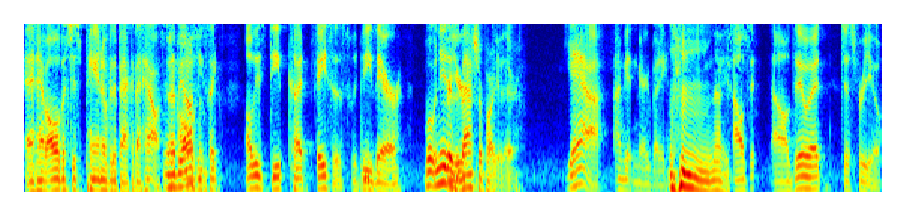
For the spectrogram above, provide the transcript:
and have all of us just pan over the back of that house. That'd be all awesome. These like all these deep cut faces would be there. What we need is your... a bachelor party there. Yeah, I'm getting married, buddy. nice. I'll do, I'll do it just for you.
